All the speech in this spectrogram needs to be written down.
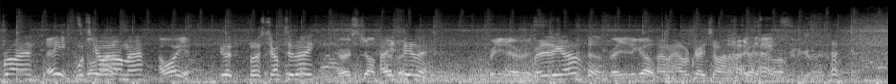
Brian. Hey, what's, going, on? man? How are you? Good. First jump today. First jump How you feeling? Pretty nervous. Ready to go? Ready to go. I'm gonna have a great time. All right, Okay. thanks.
